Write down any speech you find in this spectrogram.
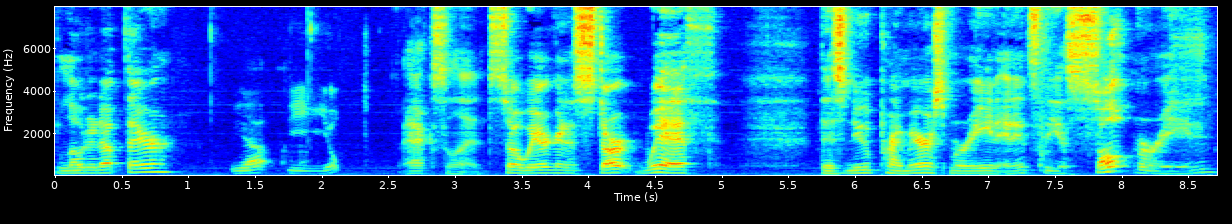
loaded up there. Yeah. Yup. Excellent. So we are going to start with this new Primaris Marine, and it's the Assault Marine.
